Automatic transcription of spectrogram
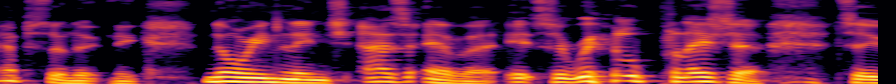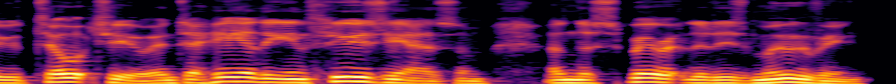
Absolutely. Noirin Lynch, as ever, it's a real pleasure to talk to you and to hear the enthusiasm and the spirit that is moving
